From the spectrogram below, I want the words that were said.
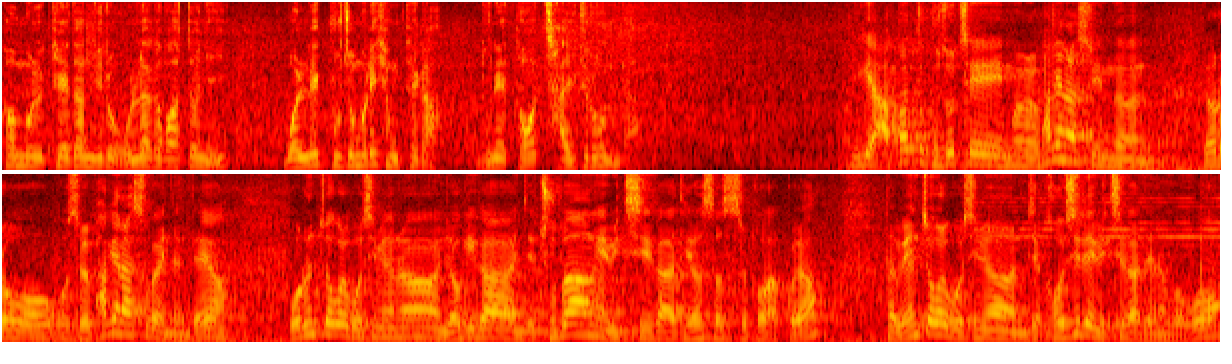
건물 계단 위로 올라가 봤더니 원래 구조물의 형태가 눈에 더 잘 들어온다. 이게 아파트 구조체임을 확인할 수 있는 여러 곳을 확인할 수가 있는데요. 오른쪽을 보시면은 여기가 이제 주방의 위치가 되었었을 것 같고요. 왼쪽을 보시면 이제 거실의 위치가 되는 거고,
